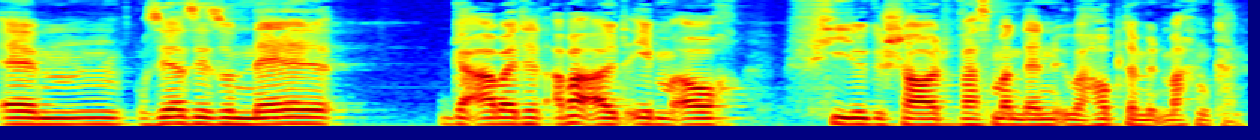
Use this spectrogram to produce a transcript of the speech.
ähm, sehr saisonell gearbeitet, aber halt eben auch viel geschaut, was man denn überhaupt damit machen kann.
